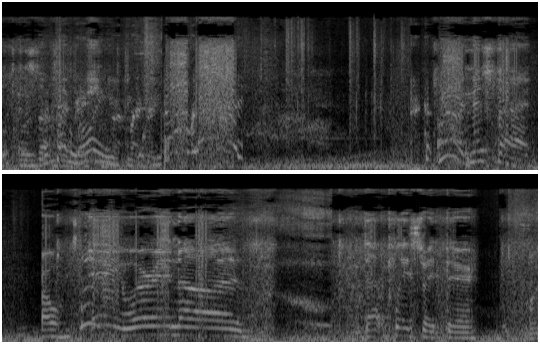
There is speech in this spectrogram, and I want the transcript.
was that vibration? Oh, I missed that. Oh, Hey, we're in, uh, that place right there. What,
